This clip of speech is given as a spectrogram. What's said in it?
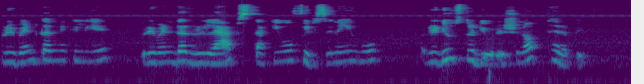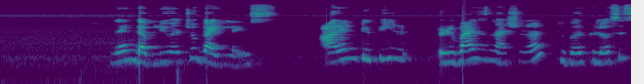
प्रिवेंट करने के लिए प्रिवेंट द रिलैप्स ताकि वो फिर से नहीं हो reduce the duration of therapy R N T P revised National Tuberculosis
